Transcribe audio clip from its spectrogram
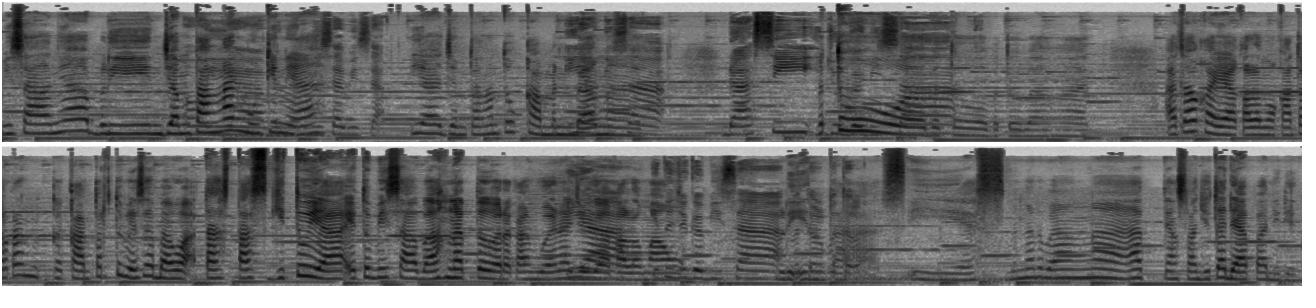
Misalnya beliin jam Oh tangan iya, mungkin bener, ya. Bisa bisa. Iya, jam tangan tuh common Iya banget. bisa. Dasi Betul, juga bisa. betul, betul banget. Atau kayak kalau mau kantor kan ke kantor tuh biasanya bawa tas-tas gitu ya. Itu bisa banget tuh rekan Buana Iya, juga kalau mau itu juga bisa. beliin betul betul. tas. Yes, bener banget. Yang selanjutnya ada apa nih, Din?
